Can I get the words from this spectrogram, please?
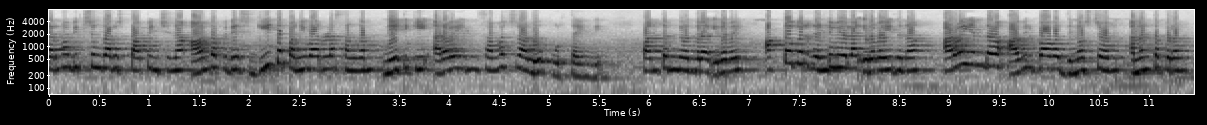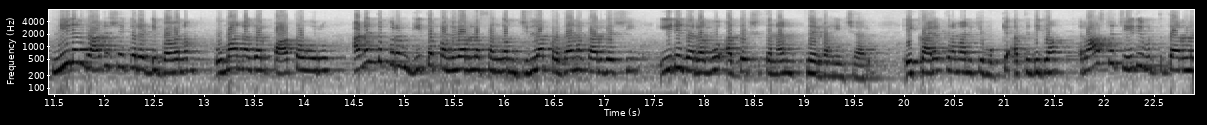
ధర్మభిక్షం గారు స్థాపించిన ఆంధ్రప్రదేశ్ గీత పనివారుల సంఘం నేటికి అరవై ఎనిమిది సంవత్సరాలు పూర్తయింది. పంతొమ్మిది వందల ఇరవై అక్టోబర్ రెండు వేల ఇరవై ఐదున అరవై ఎనిమిదవ ఆవిర్భావ దినోత్సవం అనంతపురం నీలం రాజశేఖర రెడ్డి భవనం ఉమానగర్ పాత ఊరు అనంతపురం గీత పనివారుల సంఘం జిల్లా ప్రధాన కార్యదర్శి ఈడిగ రఘు అధ్యక్షతన నిర్వహించారు. ఈ కార్యక్రమానికి ముఖ్య అతిథిగా రాష్ట్ర చేతి వృత్తిదారుల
